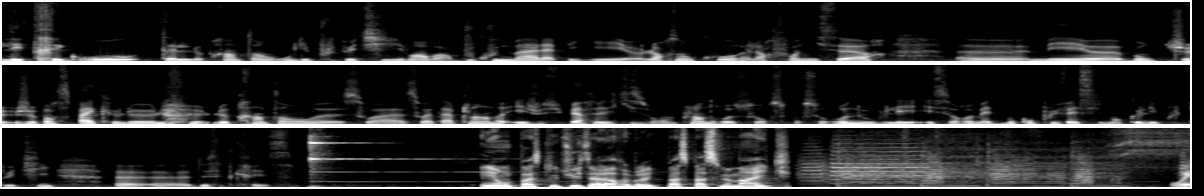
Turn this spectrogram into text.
les très gros, tels le printemps, ou les plus petits vont avoir beaucoup de mal à payer leurs encours et leurs fournisseurs. Euh, mais euh, bon, je ne pense pas que le, printemps euh, soit, soit à plaindre et je suis persuadée qu'ils auront plein de ressources pour se renouveler et se remettre beaucoup plus facilement que les plus petits de cette crise. Et on passe tout de suite à la rubrique Passe-Passe le mic. Oui,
